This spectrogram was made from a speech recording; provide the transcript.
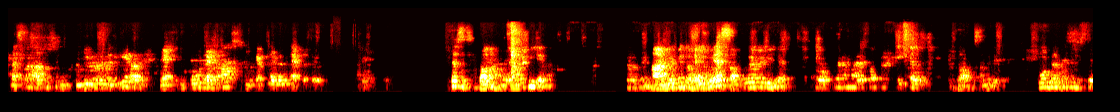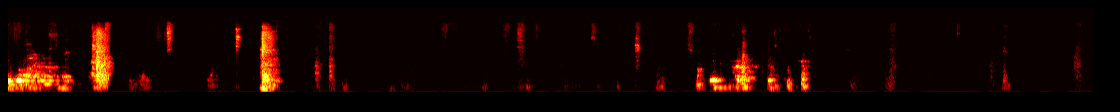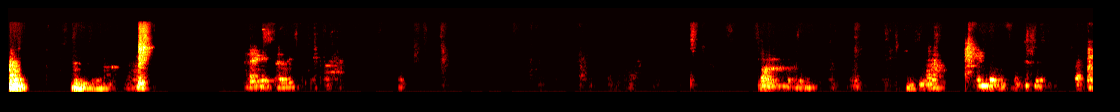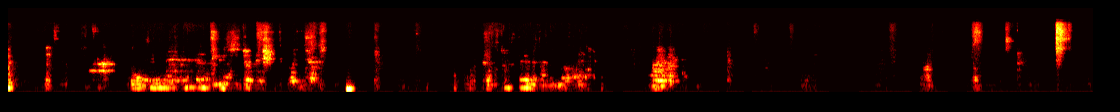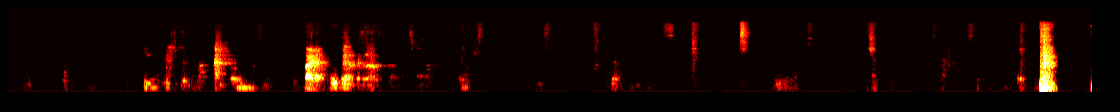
इसमें That's one almost import advance capital है This is कॉलम यहाँ पे भी है हार्डवेयर में तो है ही है सॉफ्टवेयर में भी है सॉफ्टवेयर हमारे सॉफ्टवेयर एक्सेल समझ लीजिए कोड करके से मिस्टेक Right.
